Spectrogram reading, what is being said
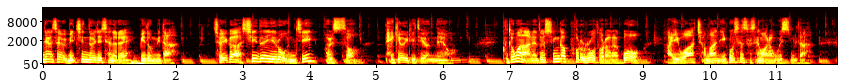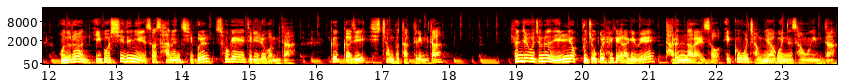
안녕하세요. 미친 도이지 채널의 미도입니다. 저희가 시드니로 온 지 벌써 100여일이 되었네요. 그동안 아내도 싱가포르로 돌아가고 아이와 저만 이곳에서 생활하고 있습니다. 오늘은 이곳 시드니에서 사는 집을 소개해 드리려고 합니다. 끝까지 시청 부탁드립니다. 현재 호주는 인력 부족을 해결하기 위해 다른 나라에서 입국을 장려하고 있는 상황입니다.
